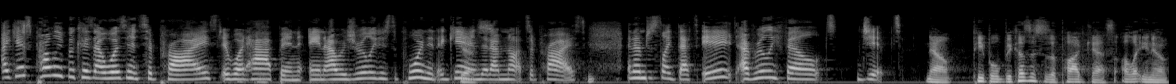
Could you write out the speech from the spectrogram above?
I guess probably because I wasn't surprised at what mm-hmm. happened and I was really disappointed again Yes. that I'm not surprised. Mm. And I'm just like, that's it. I really felt gypped. Now, people, because this is a podcast, I'll let you know.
